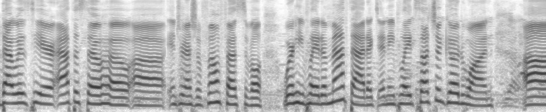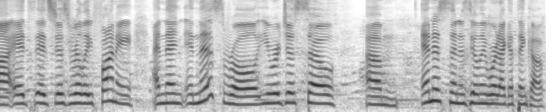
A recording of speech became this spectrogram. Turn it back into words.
that was here at the Soho uh, International Film Festival, where he played a meth addict, and he played such a good one. Uh, it's it's just really funny. And then in this role, you were just so um, innocent is the only word I could think of.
